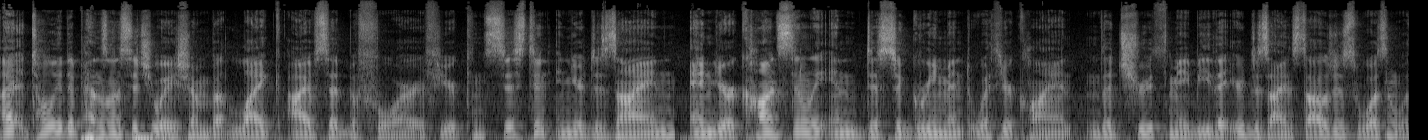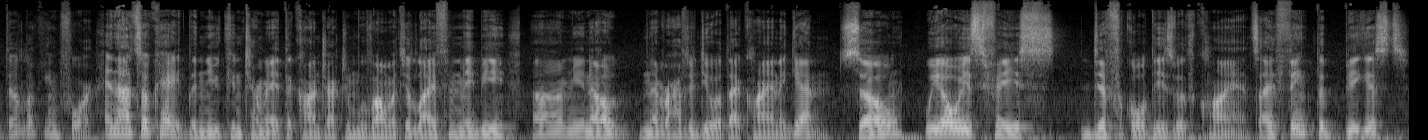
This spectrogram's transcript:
it totally depends on the situation, but like I've said before, if you're consistent in your design and you're constantly in disagreement with your client, the truth may be that your design style just wasn't what they're looking for. And that's okay. Then you can terminate the contract and move on with your life and maybe, um, you know, never have to deal with that client again. So we always face difficulties with clients. I think the biggest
